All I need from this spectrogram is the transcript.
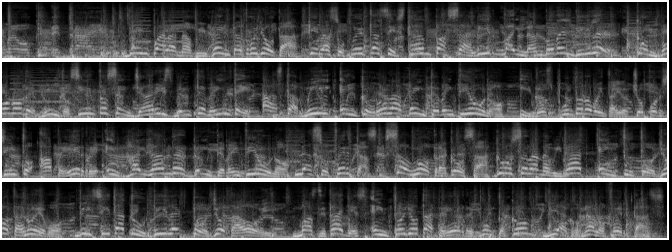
Ven para Naviventa Toyota, que las ofertas están para salir bailando del dealer. Con bono de 1200 en Yaris 2020, hasta 1000 en Corolla 2021 y 2.98% APR en Highlander 2021. Las ofertas son otra cosa. Goza la Navidad en tu Toyota nuevo. Visita tu dealer Toyota hoy. Más detalles en toyotapr.com diagonal ofertas.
